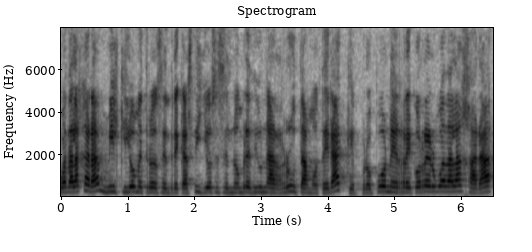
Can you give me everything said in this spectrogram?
Guadalajara, mil kilómetros entre castillos, es el nombre de una ruta motera que propone recorrer Guadalajara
